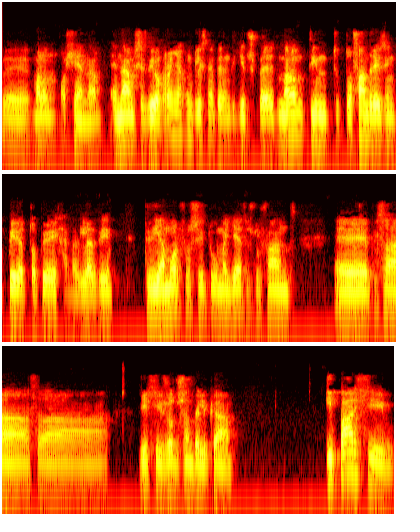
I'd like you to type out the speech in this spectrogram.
ε, μάλλον όχι ένα, ενάμιση-δύο χρόνια έχουν κλείσει την επενδυτική τους μάλλον την, το fundraising period το οποίο είχαν, δηλαδή τη διαμόρφωση του μεγέθους του fund ε, που θα, θα διαχειριζόντουσαν τελικά. Υπάρχει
